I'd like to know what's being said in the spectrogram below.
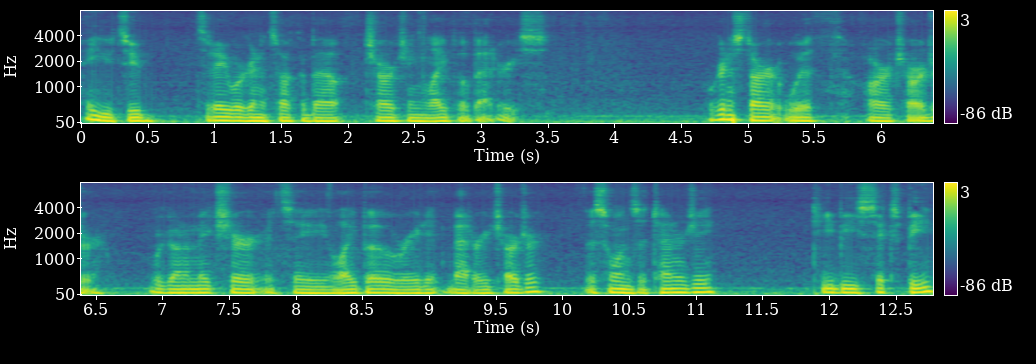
Hey YouTube, today we're going to talk about charging LiPo batteries. We're going to start with our charger. We're going to make sure it's a LiPo rated battery charger. This one's a Tenergy TB6B.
